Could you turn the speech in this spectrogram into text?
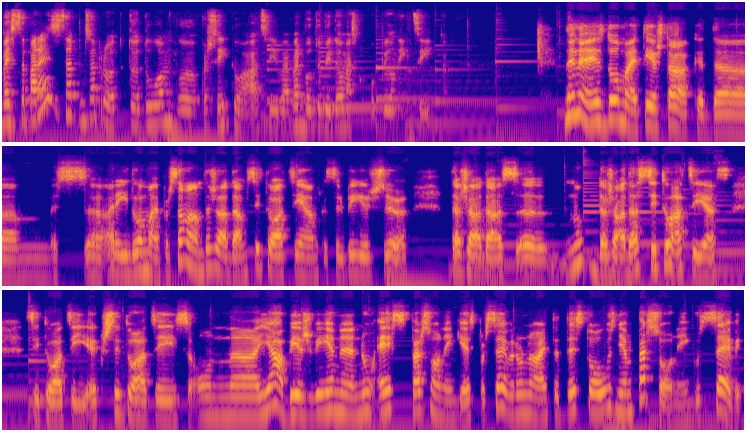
Vai es pareizi saprotu to domu par situāciju, vai varbūt tu biji domājis kaut ko pilnīgi citu? Nē, nē, es domāju tieši tā, ka um, es arī domāju par savām dažādām situācijām, kas ir bijušas dažādās, uh, nu, dažādās situācijās, situācija, iekšsituācijas. Un, uh, jā, bieži vien nu, es personīgi, ja es par sevi runāju, tad es to uzņemu personīgi uz sevi.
